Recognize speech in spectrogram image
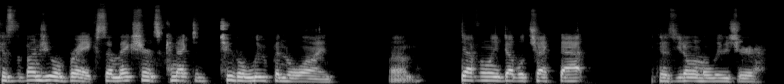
because the bungee will break. So make sure it's connected to the loop in the line. Um, definitely double check that because you don't want to lose your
